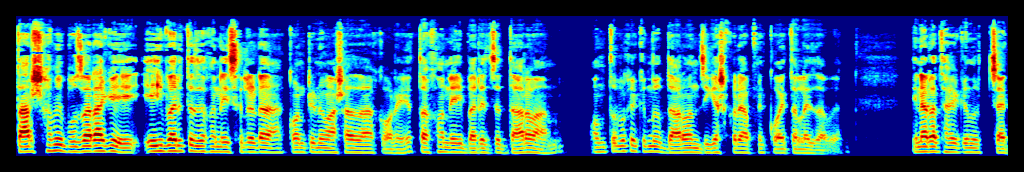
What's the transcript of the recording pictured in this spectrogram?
তার স্বামী বোঝার আগে এই বাড়িতে যখন এই ছেলেটা কন্টিনিউ আসা যাওয়া করে, তখন এই বাড়ির যে দারোয়ান, অন্তপক্ষে কিন্তু দারোয়ান জিজ্ঞেস করে, "আপনি কয় তলায় যাবেন?" এনারা থাকে কিন্তু ৪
